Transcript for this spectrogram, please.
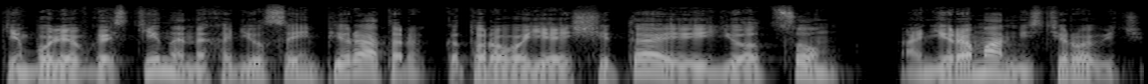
Тем более в гостиной находился император, которого я считаю ее отцом, а не Роман Нестерович.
